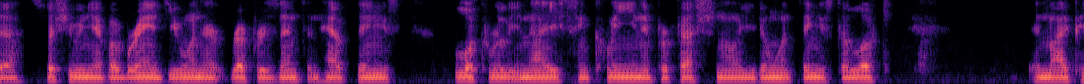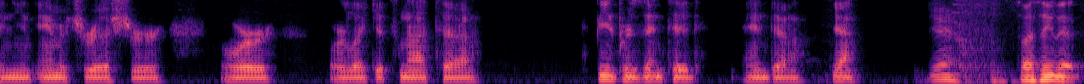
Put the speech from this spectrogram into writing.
uh, especially when you have a brand you want to represent and have things look really nice and clean and professional. You don't want things to look in my opinion amateurish or or or like it's not uh, being presented and uh, yeah. Yeah. So i think that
